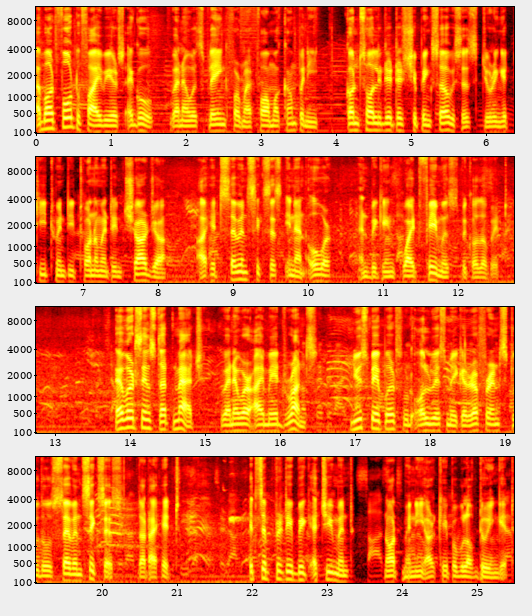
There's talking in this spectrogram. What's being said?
about 4 to 5 years ago, when I was playing for my former company, Consolidated Shipping Services, during a T20 tournament in Sharjah, I hit 7 sixes in an over and became quite famous because of it. Ever since that match, whenever I made runs, newspapers would always make a reference to those 7 sixes that I hit. It's a pretty big achievement, not many are capable of doing it.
